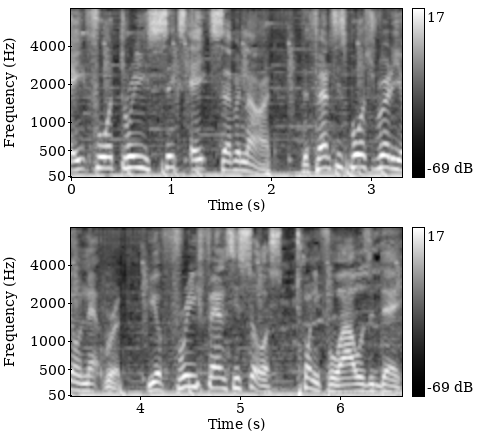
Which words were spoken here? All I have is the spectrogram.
843 6879. The Fantasy Sports Radio Network, your free fantasy source 24 hours a day.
